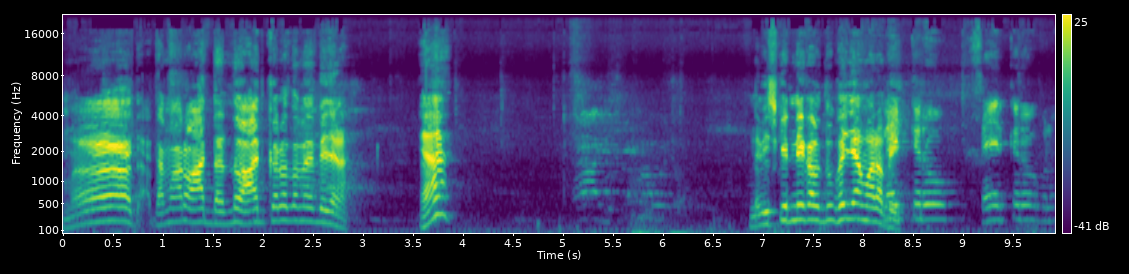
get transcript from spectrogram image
તમારો આ ધંધો આજ કરો તમે બે જણા. હે? ને બિસ્કિટ નહીં ખાવ તું ખાઈ જા મારા ભાઈ. કરો શેર કરો બોલો.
